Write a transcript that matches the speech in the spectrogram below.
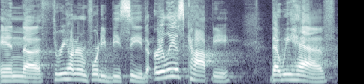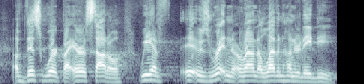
in uh, 340 BC. The earliest copy that we have of this work by Aristotle, we have, it was written around 1100 AD.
